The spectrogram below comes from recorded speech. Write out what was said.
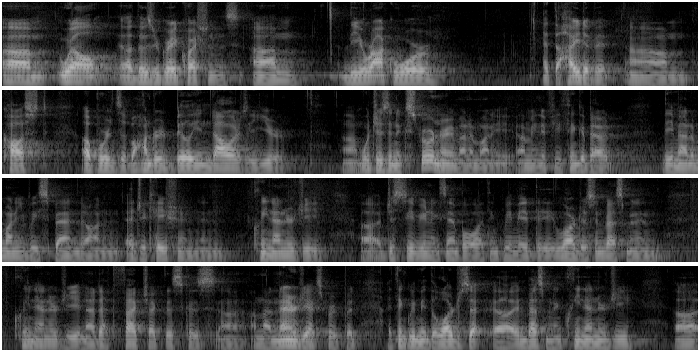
Um, well, uh, those are great questions. Um, the Iraq war, at the height of it, um, cost upwards of $100 billion a year um, which is an extraordinary amount of money. I mean, if you think about the amount of money we spend on education and clean energy, uh, just to give you an example, I think we made the largest investment in clean energy, and I'd have to fact check this because uh, I'm not an energy expert, but I think we made the largest uh, investment in clean energy uh,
